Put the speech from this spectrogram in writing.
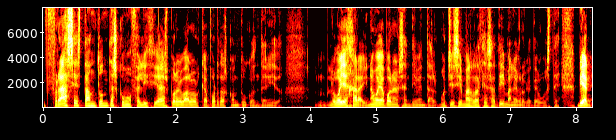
frases tan tontas como felicidades por el valor que aportas con tu contenido. Lo voy a dejar ahí, no voy a poner sentimental. Muchísimas gracias a ti, me alegro que te guste. Bien,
